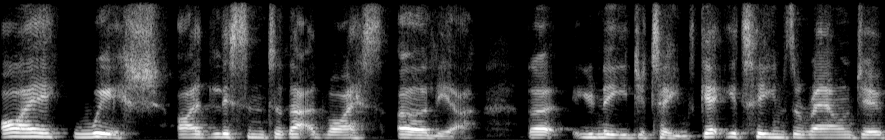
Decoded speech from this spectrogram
I wish I'd listened to that advice earlier that you need your teams. Get your teams around you.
